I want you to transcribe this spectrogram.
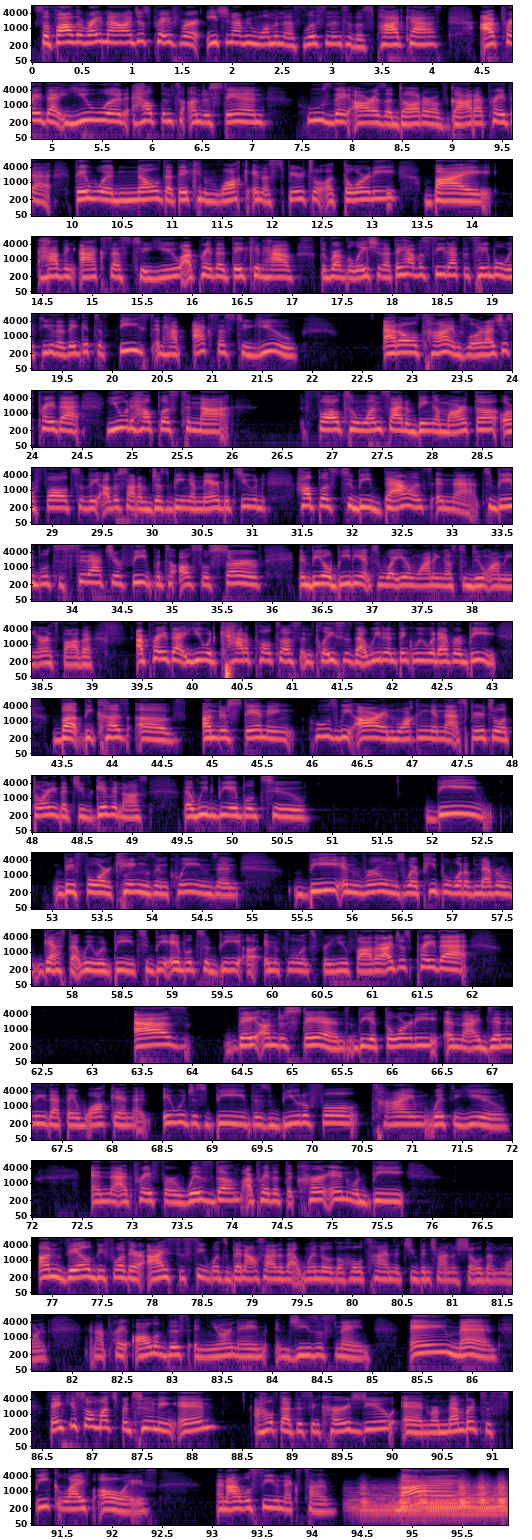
So, Father, right now, I just pray for each and every woman that's listening to this podcast. I pray that you would help them to understand whose they are as a daughter of God. I pray that they would know that they can walk in a spiritual authority by having access to you. I pray that they can have the revelation that they have a seat at the table with you, that they get to feast and have access to you at all times, Lord. I just pray that you would help us to not fall to one side of being a Martha or fall to the other side of just being a Mary, but you would help us to be balanced in that, to be able to sit at your feet, but to also serve and be obedient to what you're wanting us to do on the earth, Father. I pray that you would catapult us in places that we didn't think we would ever be. But because of understanding whose we are and walking in that spiritual authority that you've given us, that we'd be able to be before kings and queens and be in rooms where people would have never guessed that we would be, to be able to be an influence for you, Father. I just pray that as they understand the authority and the identity that they walk in, that it would just be this beautiful time with you. And I pray for wisdom. I pray that the curtain would be unveiled before their eyes to see what's been outside of that window the whole time that you've been trying to show them, Lord. And I pray all of this in your name, in Jesus' name. Amen. Thank you so much for tuning in. I hope that this encouraged you. And remember to speak life always and I will see you next time. Bye.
